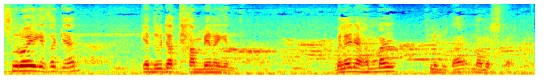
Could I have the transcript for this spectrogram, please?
শুরু হয়ে গেছে গেম কিন্তু এটা থামবে না কিন্তু। বেলাইনে হাম্বাই খুলুমকা, নমস্কার।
